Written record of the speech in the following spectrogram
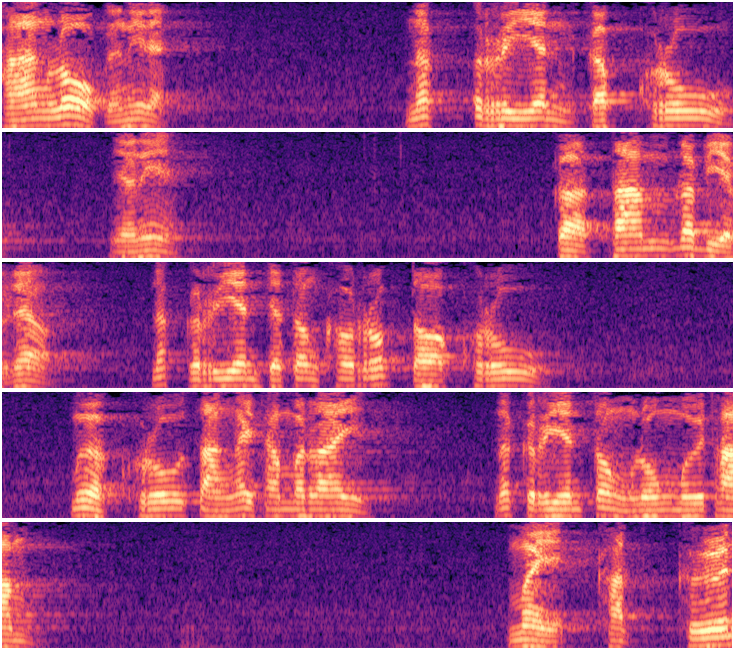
ทางโลกอย่างนี้แหละ นักเรียนกับครู อย่างนี้ ก็ตามระเบียบแล้ว นักเรียนจะต้องเคารพต่อครู เมื่อครูสั่งให้ทำอะไร นักเรียนต้องลงมือทำไม่ขัดขืน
